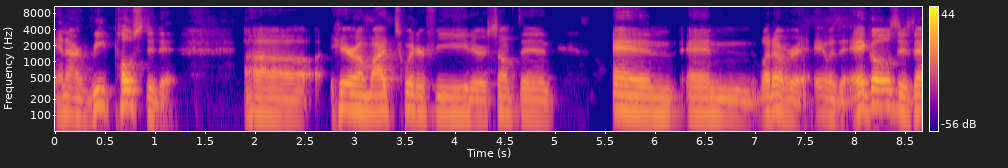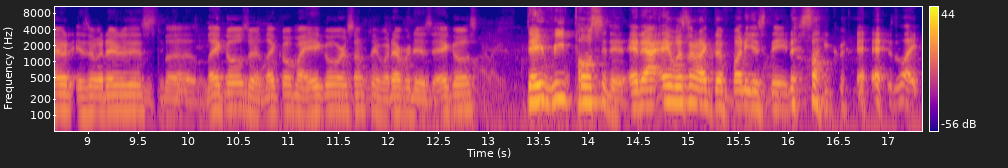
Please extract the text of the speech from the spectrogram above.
and I reposted it uh here on my Twitter feed or something. And and whatever it, it was, the Eggos is that is it whatever it is, the Legos or Lego my ego or something, whatever it is, Eggos. They reposted it, and I, it was like the funniest thing. It's like it's like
